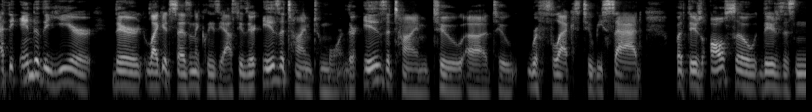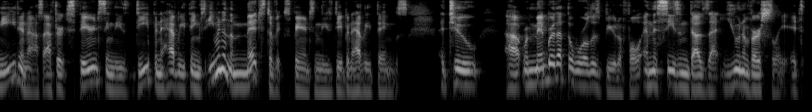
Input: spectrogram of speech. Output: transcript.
at the end of the year, there, like it says in Ecclesiastes, there is a time to mourn. There is a time to uh, to reflect, to be sad. But there's also there's this need in us after experiencing these deep and heavy things, even in the midst of experiencing these deep and heavy things, to uh, remember that the world is beautiful, and the season does that universally. It's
